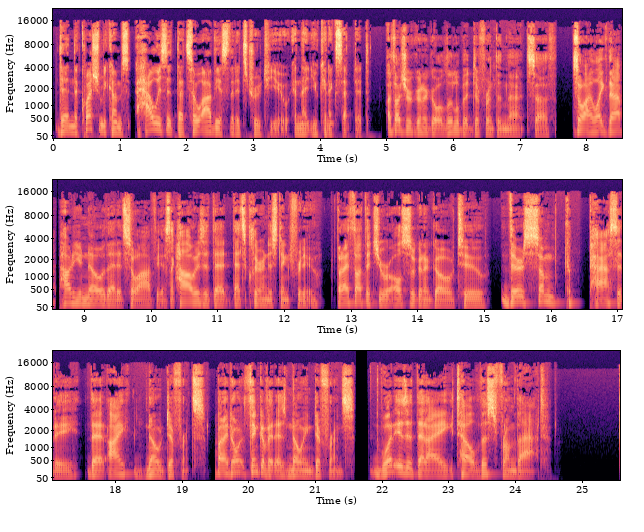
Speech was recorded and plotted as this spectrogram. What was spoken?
Then the question becomes, how is it that's so obvious that it's true to you and that you can accept it? I thought you were going to go a little bit different than that, Seth. So I like that. How do you know that it's so obvious? Like, how is it that that's clear and distinct for you? But I thought that you were also going to go to there's some capacity that I know difference, but I don't think of it as knowing difference. What is it that I tell this from that?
